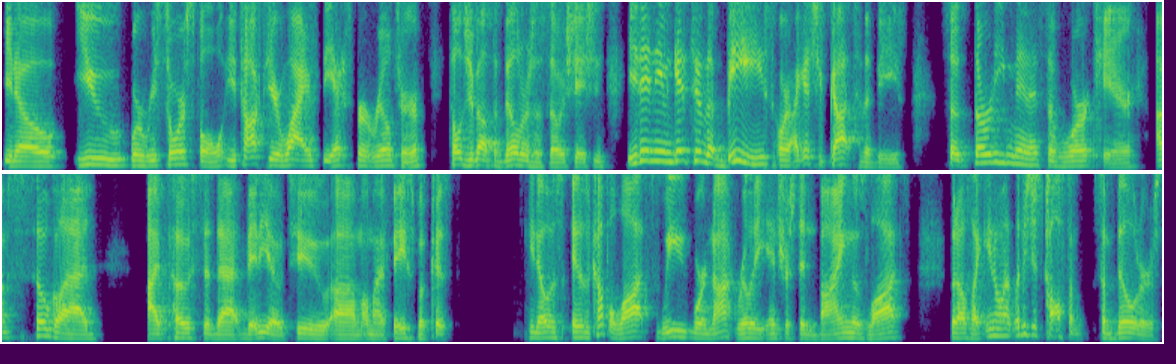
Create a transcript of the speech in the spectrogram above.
You know, you were resourceful. You talked to your wife, the expert realtor, told you about the Builders Association. You didn't even get to the bees, or I guess you got to the bees. So 30 minutes of work here. I'm so glad I posted that video too um, on my Facebook because you know, it was, it was a couple lots. We were not really interested in buying those lots, but I was like, you know what? Let me just call some some builders.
